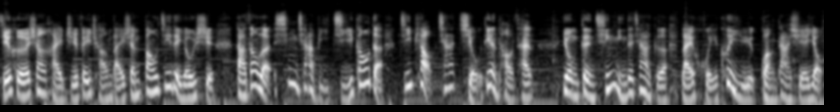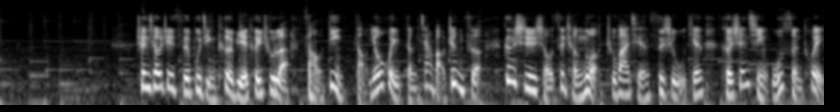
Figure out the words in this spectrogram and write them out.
结合上海直飞长白山包机的优势，打造了性价比极高的机票加酒店套餐，用更亲民的价格来回馈于广大学友。春秋这次不仅特别推出了早订早优惠等价保政策，更是首次承诺出发前四十五天可申请无损退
